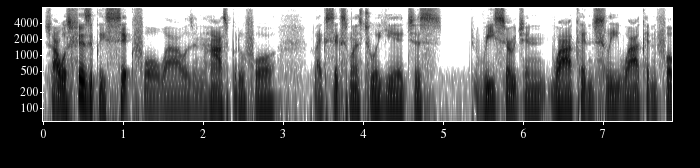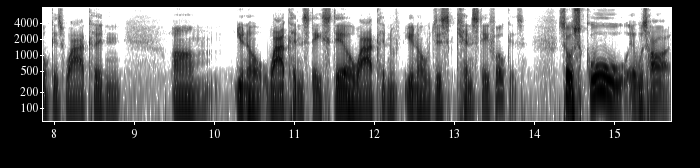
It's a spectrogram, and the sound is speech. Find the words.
So I was physically sick for a while. I was in the hospital for like six months to a year, just researching why I couldn't sleep, why I couldn't focus, why I couldn't, um, you know, why I couldn't stay still, why I couldn't, you know, just couldn't stay focused. So school, it was hard.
